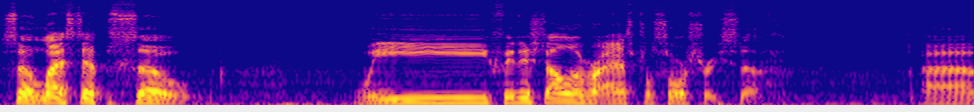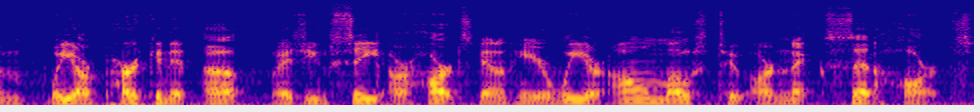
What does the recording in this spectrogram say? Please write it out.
So last episode, we finished all of our astral sorcery stuff. Um, we are perking it up. As you see our hearts down here, we are almost to our next set of hearts.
